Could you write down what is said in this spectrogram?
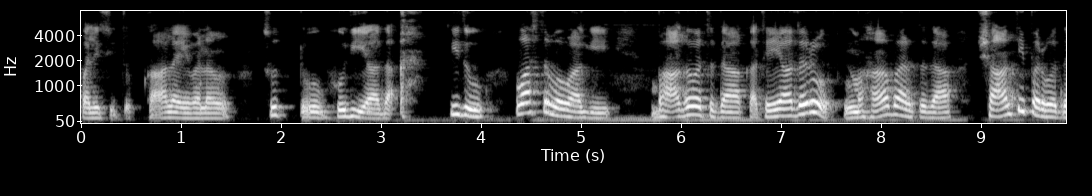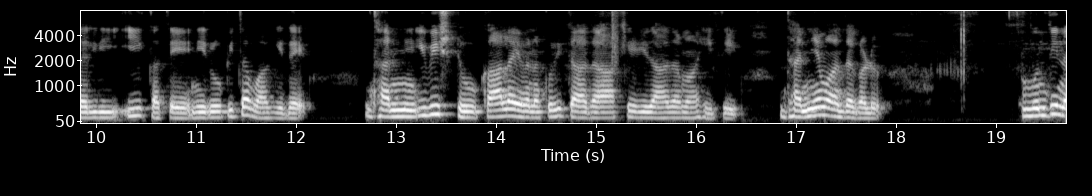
ಫಲಿಸಿತು ಕಾಲಯವನ ಸುಟ್ಟು ಬೂದಿಯಾದ. ಇದು ವಾಸ್ತವವಾಗಿ ಭಾಗವತದ ಕಥೆಯಾದರೂ ಮಹಾಭಾರತದ ಶಾಂತಿ ಪರ್ವದಲ್ಲಿ ಈ ಕಥೆ ನಿರೂಪಿತವಾಗಿದೆ. ಧನ್ಯ, ಇವಿಷ್ಟು ಕಾಲಯವನ ಕುರಿತಾದ ಕೇಳಿದಾದ ಮಾಹಿತಿ. ಧನ್ಯವಾದಗಳು. ಮುಂದಿನ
